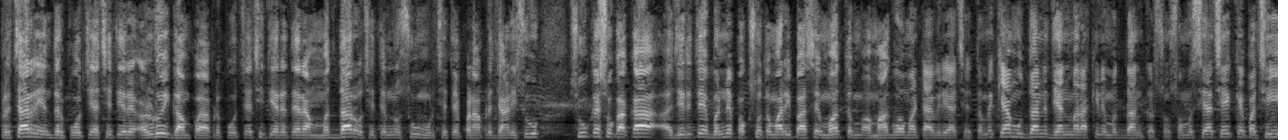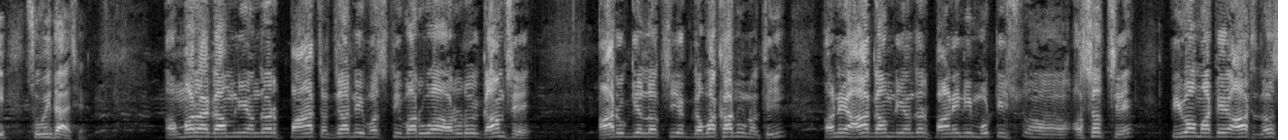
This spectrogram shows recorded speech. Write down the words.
પ્રચારની અંદર પહોંચ્યા છે. ત્યારે અરડોઈ ગામ પર આપણે પહોંચ્યા છીએ. ત્યારે ત્યારે મતદારો છે, તેમનો શું મૂળ છે તે પણ આપણે જાણીશું. શું કહેશો કાકા, જે રીતે બંને પક્ષો તમારી પાસે મત માગવા માટે આવી રહ્યા છે, તમે કયા મુદ્દાને ધ્યાનમાં રાખીને મતદાન કરશો? સમસ્યા છે કે પછી સુવિધા છે? અમારા ગામની અંદર પાંચ હજારની વસ્તી વાળું આ અરડોઈ ગામ છે. આરોગ્ય લક્ષી એક દવાખાનું નથી. અને આ ગામની અંદર પાણીની મોટી અછત છે. પીવા માટે આઠ દસ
